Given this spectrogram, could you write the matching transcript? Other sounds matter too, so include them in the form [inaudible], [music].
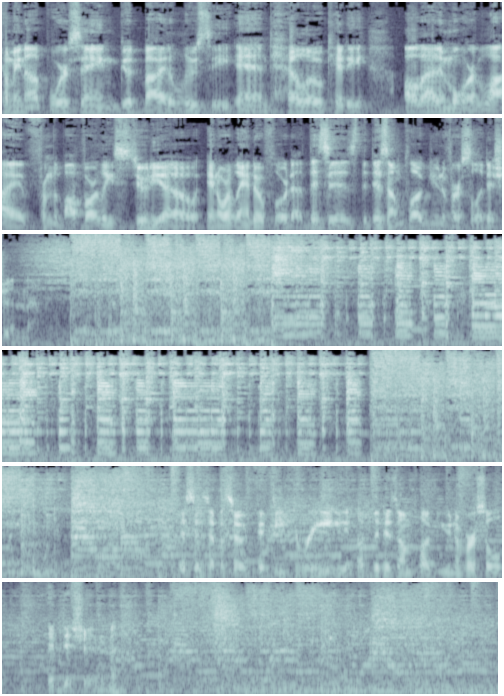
Coming up, we're saying goodbye to Lucy and Hello Kitty. All that and more live from the Bob Varley studio in Orlando, Florida. This is the DIS Unplugged Universal Edition. This is episode 53 of the DIS Unplugged Universal Edition.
